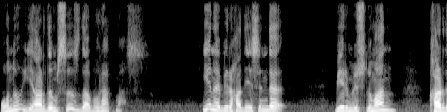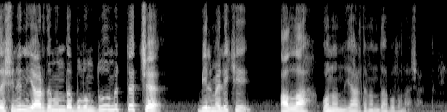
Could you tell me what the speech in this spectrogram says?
Onu yardımsız da bırakmaz. Yine bir hadisinde bir Müslüman kardeşinin yardımında bulunduğu müddetçe bilmeli ki Allah onun yardımında bulunacaktır.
